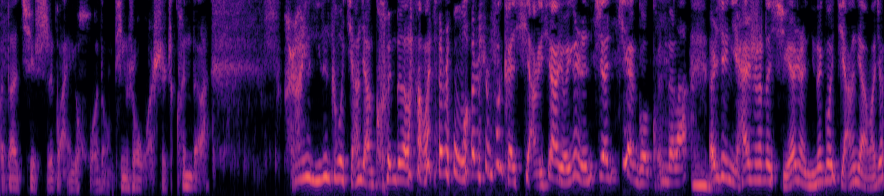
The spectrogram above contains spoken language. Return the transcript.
我到去使馆一个活动，听说我是昆德拉。说：“哎呀，你能给我讲讲昆德拉吗？” 他说：“我是不可想象，有一个人居然见过昆德拉，而且你还是他的学生，你能给我讲讲吗？”就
